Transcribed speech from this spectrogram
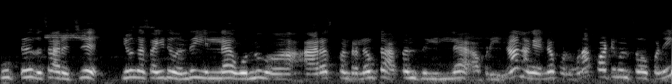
கூப்பிட்டு விசாரிச்சு இவங்க சைடு வந்து இல்லை ஒன்றும் அரெஸ்ட் பண்ற அளவுக்கு அஃபென்ஸ் இல்லை அப்படின்னா நாங்க என்ன பண்ணுவோம்னா ஃபார்ட்டி ஒன் சர்வ் பண்ணி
